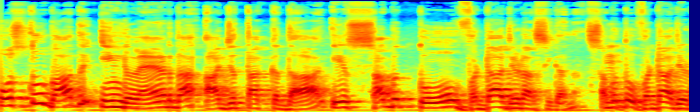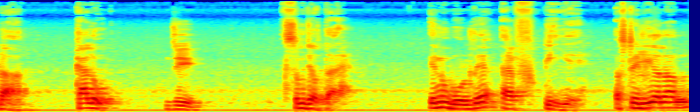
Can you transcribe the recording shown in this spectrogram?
ਉਸ ਤੋਂ ਬਾਅਦ ਇੰਗਲੈਂਡ ਦਾ ਅੱਜ ਤੱਕ ਦਾ ਇਹ ਸਭ ਤੋਂ ਵੱਡਾ ਜਿਹੜਾ ਸੀਗਾ ਨਾ ਸਭ ਤੋਂ ਵੱਡਾ ਜਿਹੜਾ ਕਹ ਲਓ। ਜੀ। ਸਮਝੌਤਾ ਹੈ। ਇਹਨੂੰ ਬੋਲਦੇ ਆ ਐਫਟੀਏ ਆਸਟ੍ਰੇਲੀਆ ਨਾਲ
